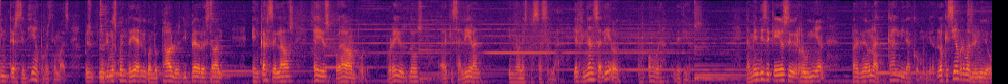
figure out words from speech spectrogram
intercedían por los demás. Pues nos dimos cuenta ayer que cuando Pablo y Pedro estaban encarcelados, ellos oraban por, por ellos dos para que salieran y no les pasase nada. Y al final salieron por obra de Dios. También dice que ellos se reunían para tener una cálida comunión. Lo que siempre hemos venido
